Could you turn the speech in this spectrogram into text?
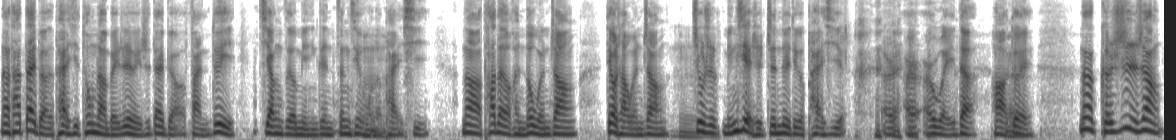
那他代表的派系通常被认为是代表反对江泽民跟曾庆红的派系。嗯、那他的很多文章、调查文章，就是明显是针对这个派系而、嗯、而而，而为的啊。对，那可事实上。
